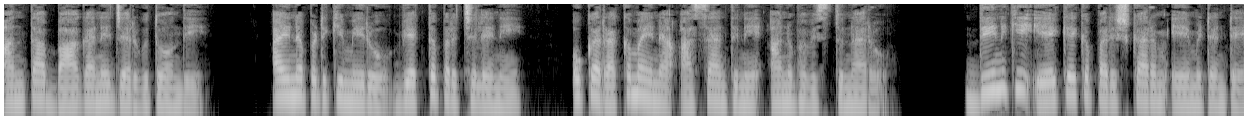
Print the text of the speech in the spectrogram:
అంతా బాగానే జరుగుతోంది. అయినప్పటికీ మీరు వ్యక్తపరచలేని ఒక రకమైన అశాంతిని అనుభవిస్తున్నారు. దీనికి ఏకైక పరిష్కారం ఏమిటంటే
